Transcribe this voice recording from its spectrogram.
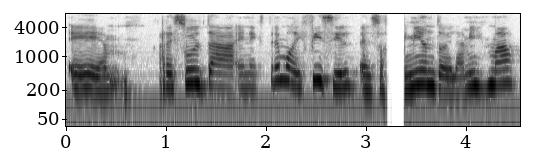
em, resulta en extremo difícil el sostenimiento de la misma,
